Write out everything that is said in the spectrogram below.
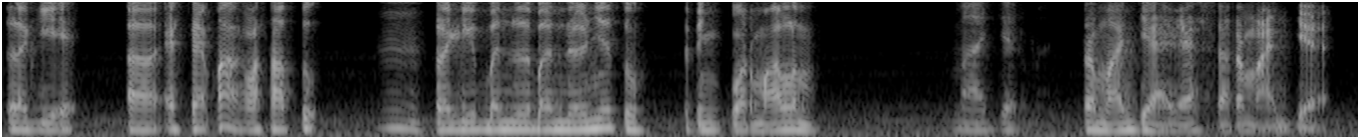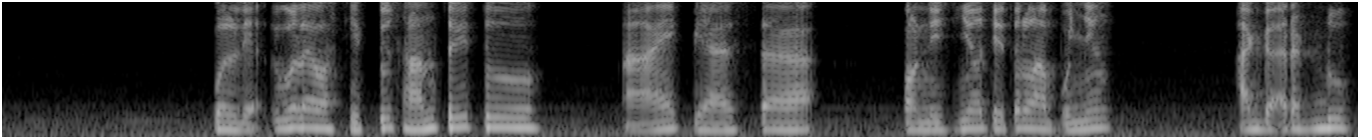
lagi eh, SMA kelas 1. Hmm. Lagi bandel-bandelnya tuh, sering keluar malam. Remaja, remaja. Ya, remaja. Gue liat, gue lewat situ santuy tuh. Naik biasa. Kondisinya waktu itu lampunya agak redup.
